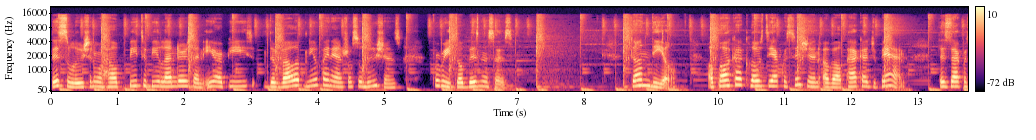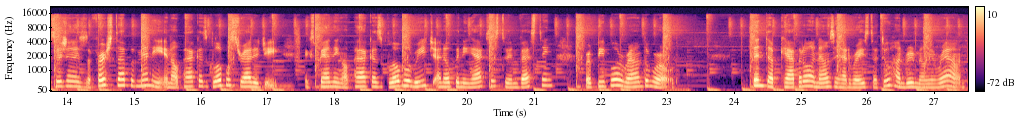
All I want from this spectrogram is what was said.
This solution will help B2B lenders and ERPs develop new financial solutions for retail businesses. Done deal. Alpaca closed the acquisition of Alpaca Japan. This acquisition is the first step of many in Alpaca's global strategy, expanding Alpaca's global reach and opening access to investing for people around the world. Fintop Capital announced it had raised a 200 million round.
